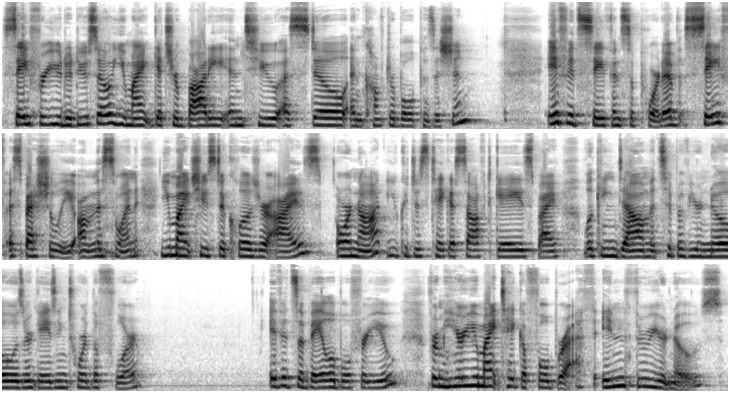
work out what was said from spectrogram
safe for you to do so, you might get your body into a still and comfortable position if it's safe and supportive, safe especially on this one, you might choose to close your eyes or not. You could just take a soft gaze by looking down the tip of your nose or gazing toward the floor. If it's available for you, from here you might take a full breath in through your nose.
